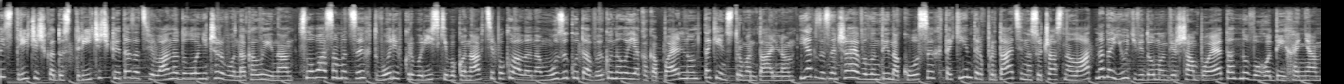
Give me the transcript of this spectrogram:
Ой, стрічечка до стрічечки та зацвіла на долоні червона калина. Слова саме цих творів криворізькі виконавці поклали на музику та виконали як акапельно, так і інструментально. Як зазначає Валентина Косих, такі інтерпретації на сучасний лад надають відомим віршам поета нового дихання.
